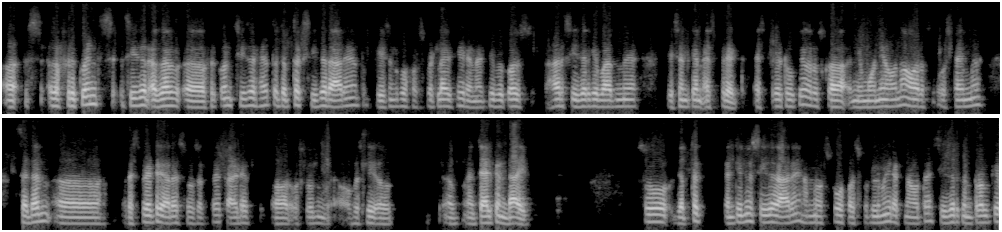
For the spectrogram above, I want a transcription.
अगर फ्रिक्वेंट सीजर अगर फ्रिक्वेंट सीजर है तो जब तक सीजर आ रहे हैं तो पेशेंट को हॉस्पिटलाइज ही रहना चाहिए बिकॉज़ हर सीजर के बाद में पेशेंट कैन एस्पिरेट एस्पिरेट होके और उसका न्यूमोनिया होना और उस टाइम में सडन रेस्पिरेटरी अरेस्ट हो सकता है कार्डियक और obviously child can die so जब तक कंटिन्यू सीजर आ रहे हैं हमें उसको हॉस्पिटल में ही रखना होता है। सीजर कंट्रोल के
